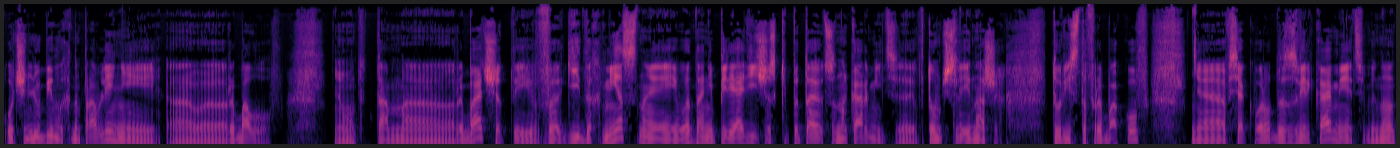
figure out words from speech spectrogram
очень любимых направлений э, рыболов. Вот, там э, рыбачат, и в гидах местные, и вот они периодически пытаются накормить, в том числе и наших туристов-рыбаков, всякого рода зверьками этими, но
